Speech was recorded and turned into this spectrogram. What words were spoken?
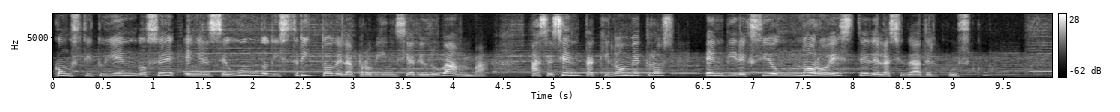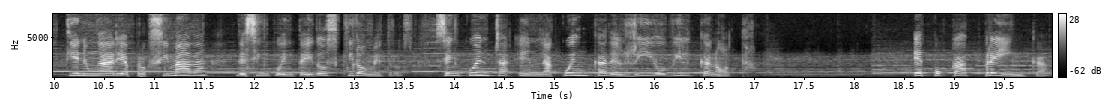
constituyéndose en el segundo distrito de la provincia de Urubamba, a 60 kilómetros en dirección noroeste de la ciudad del Cusco. Tiene un área aproximada de 52 kilómetros. Se encuentra en la cuenca del río Vilcanota época preinca.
